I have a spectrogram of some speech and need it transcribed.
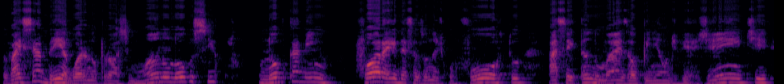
vai se abrir agora no próximo ano um novo ciclo, um novo caminho, fora aí dessa zona de conforto, aceitando mais a opinião divergente,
